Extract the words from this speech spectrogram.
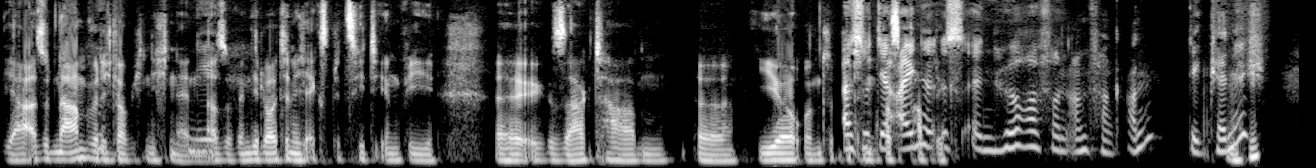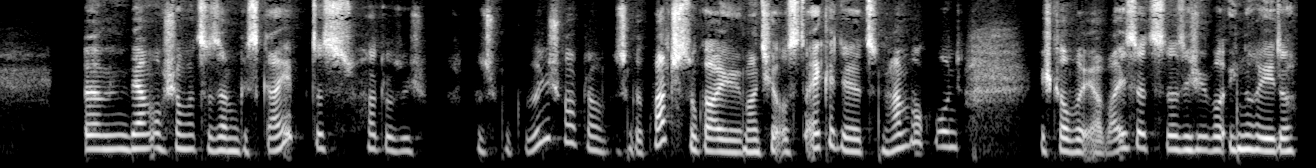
ja, also Namen würde ich glaube ich nicht nennen. Nee. Also wenn die Leute nicht explizit irgendwie äh, gesagt haben, äh, hier und Also der eine Public. ist ein Hörer von Anfang an, den kenne ich. Mhm. Ähm, wir haben auch schon mal zusammen geskypt, das hat er sich ein bisschen gewünscht gehabt, ein bisschen gequatscht, sogar jemand hier aus der Ecke, der jetzt in Hamburg wohnt. Ich glaube, er weiß jetzt, dass ich über ihn rede.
